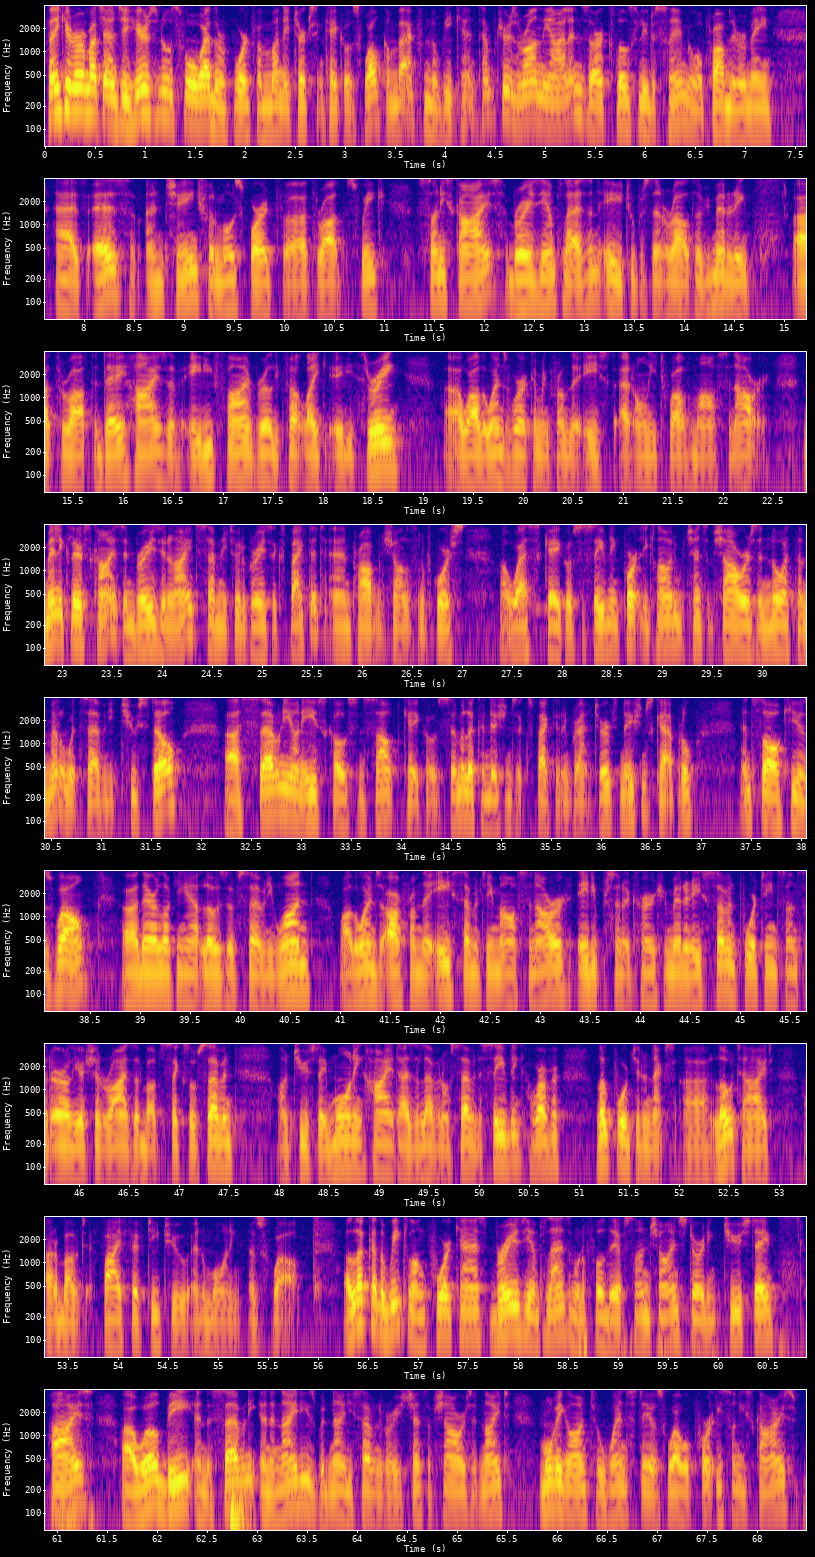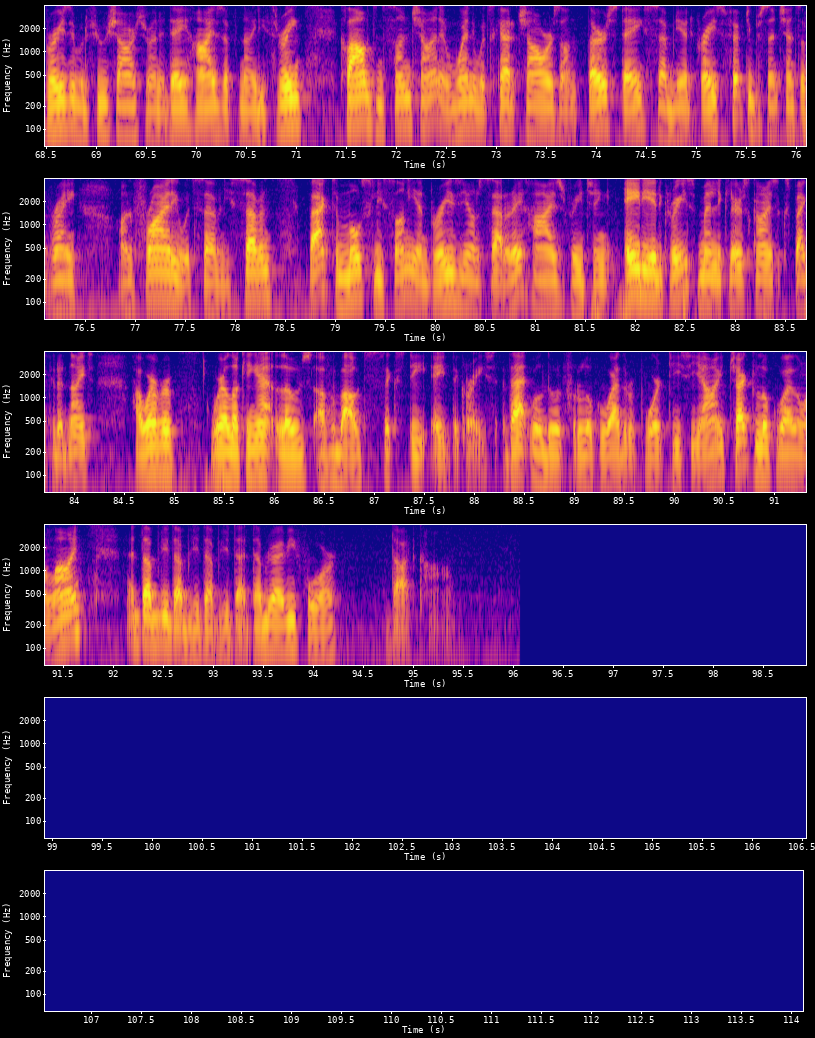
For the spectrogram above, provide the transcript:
Thank you very much, Angie. Here's news for weather report from Monday, Turks and Caicos. Welcome back from the weekend. Temperatures around the islands are closely the same. It will probably remain as is, unchanged for the most part uh, throughout this week. Sunny skies, breezy and pleasant, 82% relative humidity uh, throughout the day. Highs of 85, really felt like 83, uh, while the winds were coming from the east at only 12 miles an hour. Mainly clear skies and breezy tonight, 72 degrees expected, and Providence, Charleston, of course, uh, West Caicos this evening. Partly cloudy with chance of showers in north and middle with 72 still. Uh, 70 on East Coast and South Caicos. Similar conditions expected in Grand Turks, nation's capital, and Cay as well. Uh, they're looking at lows of 71, while the winds are from the east, 17 miles an hour, 80% of current humidity. 714 sunset earlier should rise at about 607 on Tuesday morning. High tide is 1107 this evening. However, look forward to the next uh, low tide at about 5.52 in the morning as well. A look at the week-long forecast, breezy and pleasant with a full day of sunshine starting Tuesday. Highs uh, will be in the 70s and the 90s with 97 degrees. Chance of showers at night. Moving on to Wednesday as well with partly sunny skies. Breezy with a few showers during the day. Highs of 93. Clouds and sunshine and windy with scattered showers on Thursday. 78 degrees. 50% chance of rain on Friday with 77. Back to mostly sunny and breezy on Saturday. Highs reaching 88 degrees. Mainly clear skies expected at night. However, we're looking at lows of about 68 degrees. That will do it for the local weather report TCI. Check the local weather online at www.wiv4.com.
